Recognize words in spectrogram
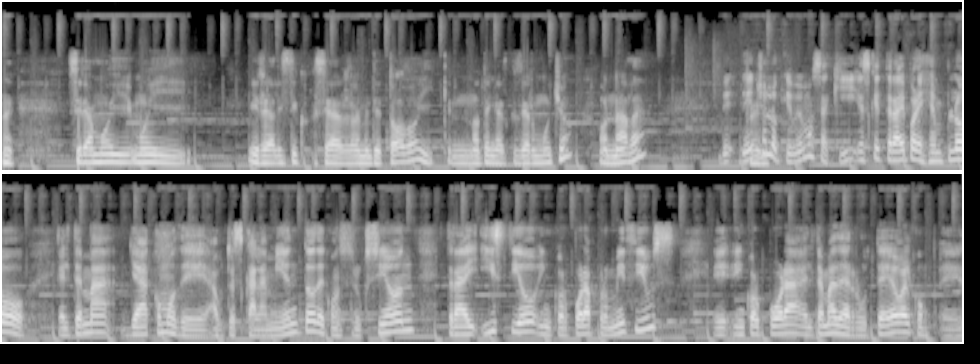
Sería muy, muy irrealístico que sea realmente todo y que no tengas que hacer mucho o nada. De, hecho, lo que vemos aquí es que trae, por ejemplo, el tema ya como de autoescalamiento, de construcción, trae Istio, incorpora Prometheus, eh, incorpora el tema de ruteo, el, eh,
